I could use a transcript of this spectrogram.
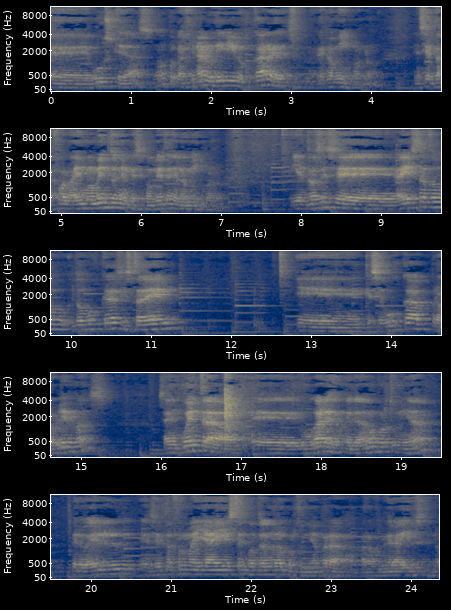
eh, búsquedas, ¿no? Porque al final huir y buscar es, es lo mismo, ¿no? En cierta forma, hay un momento en el que se convierten en lo mismo, ¿no? Y entonces eh, hay estas dos, dos búsquedas y está él eh, que se busca problemas, o sea, encuentra eh, lugares donde le dan oportunidad, pero él en cierta forma ya ahí está encontrando la oportunidad para, para volver a irse, ¿no?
